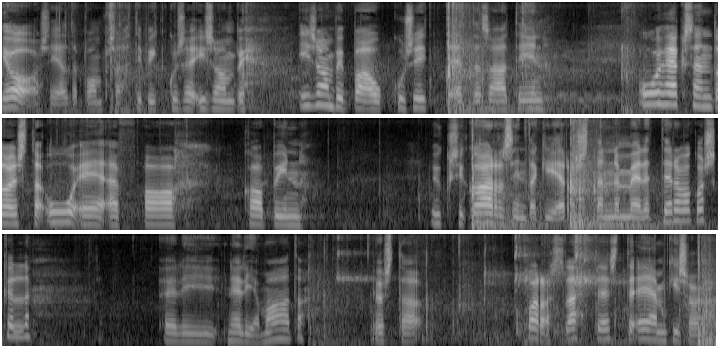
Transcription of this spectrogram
Joo, sieltä pompsahti pikkusen isompi, isompi paukku sitten, että saatiin U19 UEFA Cupin yksi karsintakierros tänne meille Tervakoskelle. Eli neljä maata, joista paras lähtee sitten EM-kisoihin.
